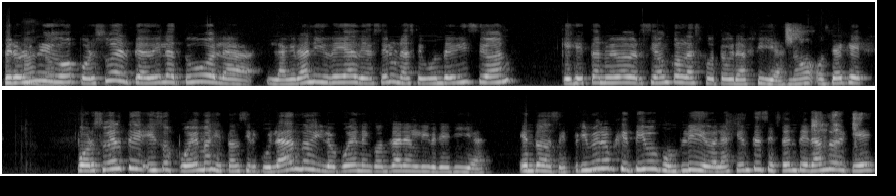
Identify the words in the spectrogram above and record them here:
Pero Ah, luego, por suerte, Adela tuvo la, la gran idea de hacer una segunda edición, que es esta nueva versión con las fotografías, ¿no? O sea que, por suerte, esos poemas están circulando y lo pueden encontrar en librerías. Entonces, primer objetivo cumplido, la gente se está enterando de que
